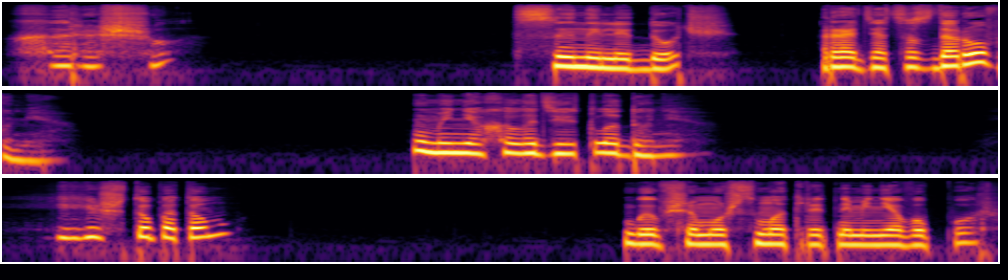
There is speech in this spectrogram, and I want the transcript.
Хорошо? Сын или дочь родятся здоровыми. У меня холодеют ладони. «И что потом?» Бывший муж смотрит на меня в упор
